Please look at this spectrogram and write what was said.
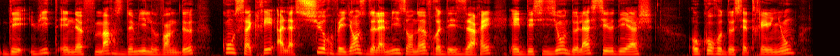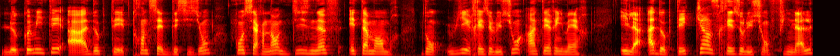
des 8 et 9 mars 2022 consacrée à la surveillance de la mise en œuvre des arrêts et décisions de la CEDH. Au cours de cette réunion, le comité a adopté 37 décisions concernant 19 États membres, dont 8 résolutions intérimaires. Il a adopté 15 résolutions finales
